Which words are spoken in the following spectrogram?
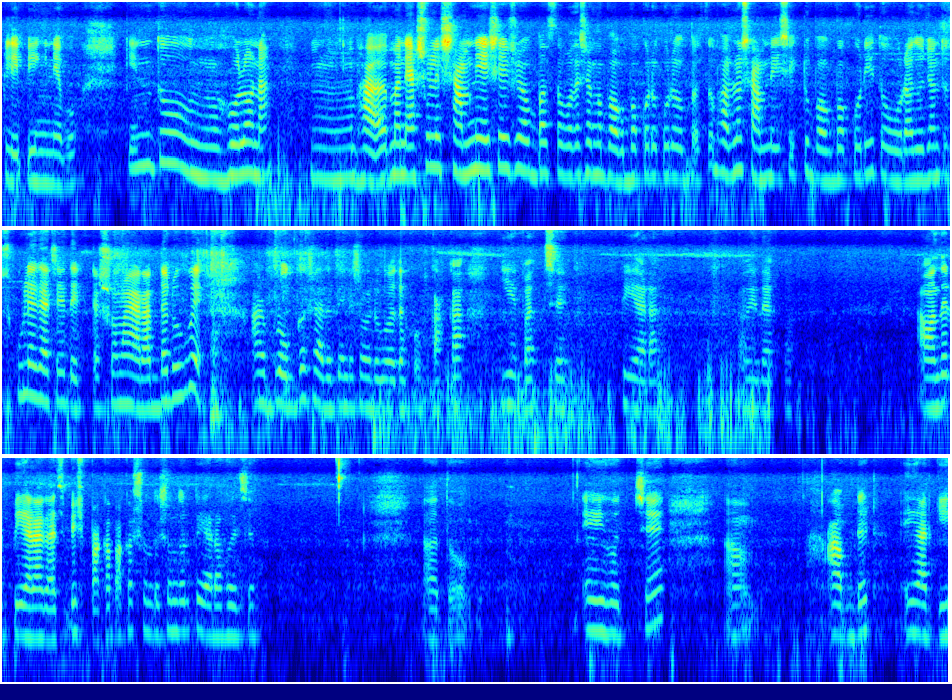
ক্লিপিং নেব। কিন্তু হলো না। মানে আসলে সামনে এসে এসে অভ্যস্ত, ওদের সঙ্গে বক বক করে করে অভ্যস্ত। ভাবলাম সামনে এসে একটু বক বক করি। তো ওরা দুজন তো স্কুলে গেছে, দেড়টার সময় আরাধ্যা ঢুকবে। আর প্রজ্ঞা সাড়ে তিনটের সময় ঢুকবে। দেখো, কাকা ইয়ে পাচ্ছে, পেয়ারা। ওই দেখো। আমাদের পেয়ারা গাছ, বেশ পাকা পাকা সুন্দর সুন্দর পেয়ারা হয়েছে। তো এই হচ্ছে আপডেট এই আর কি।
